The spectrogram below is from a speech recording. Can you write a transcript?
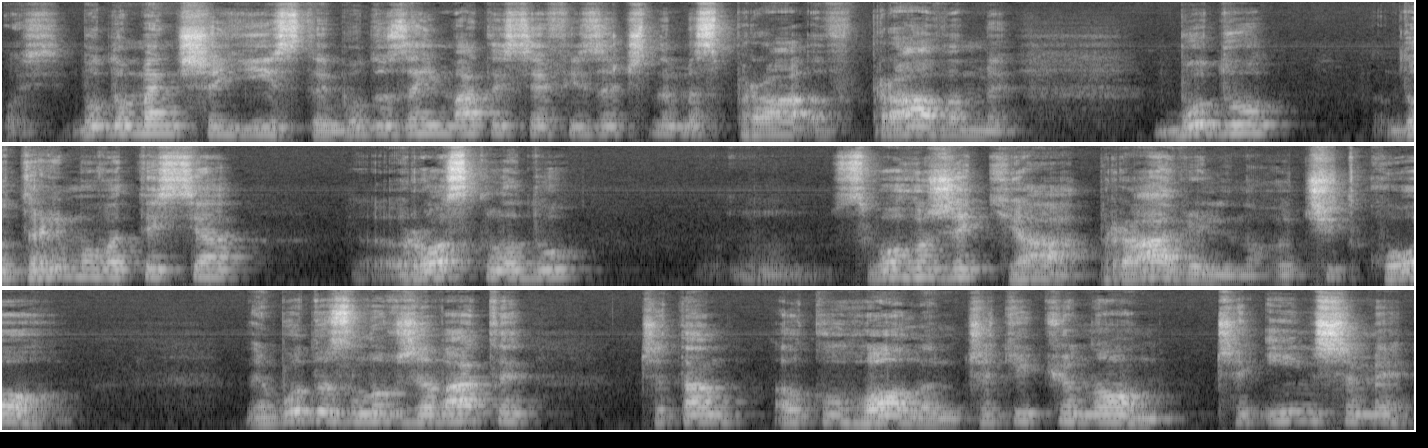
Ось, буду менше їсти, буду займатися фізичними вправами, буду дотримуватися розкладу свого життя правильного, чіткого. Не буду зловживати чи там алкоголем, чи тютюном, чи іншими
